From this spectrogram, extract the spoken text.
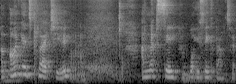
And I'm going to play it to you and let's see what you think about it.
